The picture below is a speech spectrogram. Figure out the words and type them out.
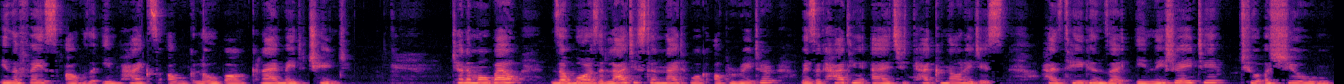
in the face of the impacts of global climate change. China Mobile, the world's largest network operator with cutting-edge technologies, has taken the initiative to assume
